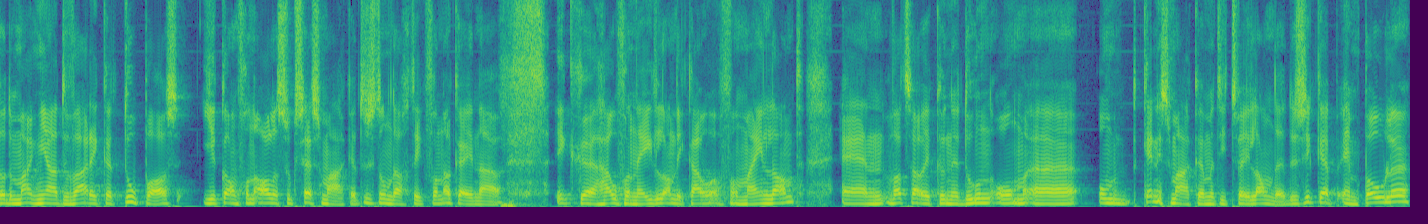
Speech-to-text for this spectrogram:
dat het maakt niet uit waar ik het toepas. Je kan van alles succes maken. Dus toen dacht ik van oké, nou, ik uh, hou van Nederland, ik hou van mijn land. En wat zou ik kunnen doen om, uh, om kennis te maken met die twee landen? Dus ik heb in Polen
